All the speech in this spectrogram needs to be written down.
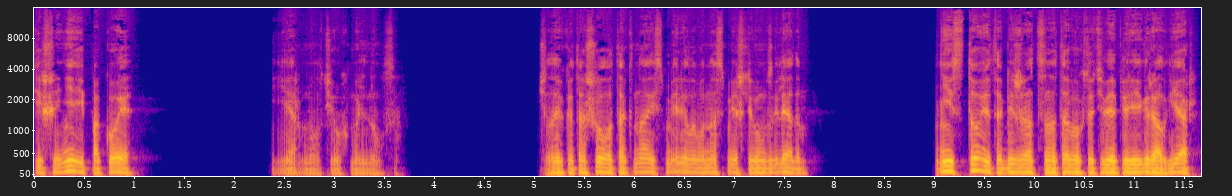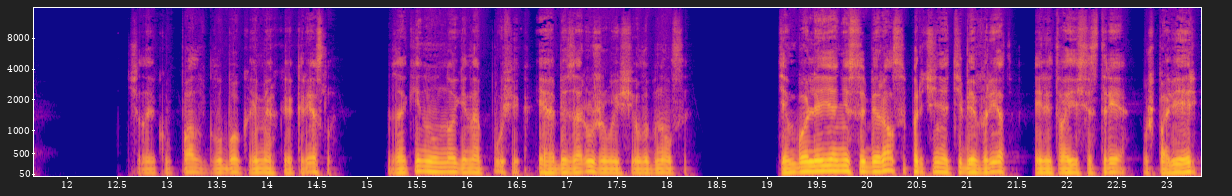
тишине и покое». Яр молча ухмыльнулся. Человек отошел от окна и смерил его насмешливым взглядом. «Не стоит обижаться на того, кто тебя переиграл, Яр». Человек упал в глубокое мягкое кресло, закинул ноги на пуфик и обезоруживающе улыбнулся. Тем более я не собирался причинять тебе вред или твоей сестре, уж поверь.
